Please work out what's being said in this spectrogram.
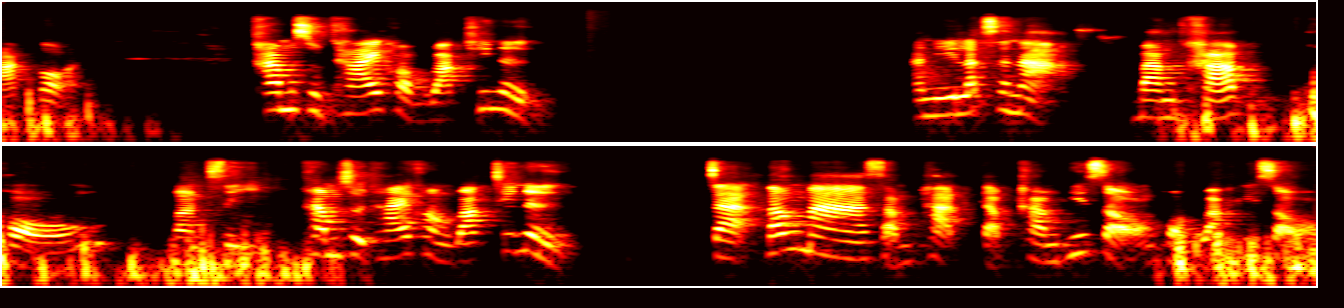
ลักษณ์ก่อนคำสุดท้ายของวรรคที่หนึ่งอันนี้ลักษณะบังคับของวรรคสี่คำสุดท้ายของวรรคที่หนึ่งจะต้องมาสัมผัสกับคำที่สองของวรรคที่สอง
